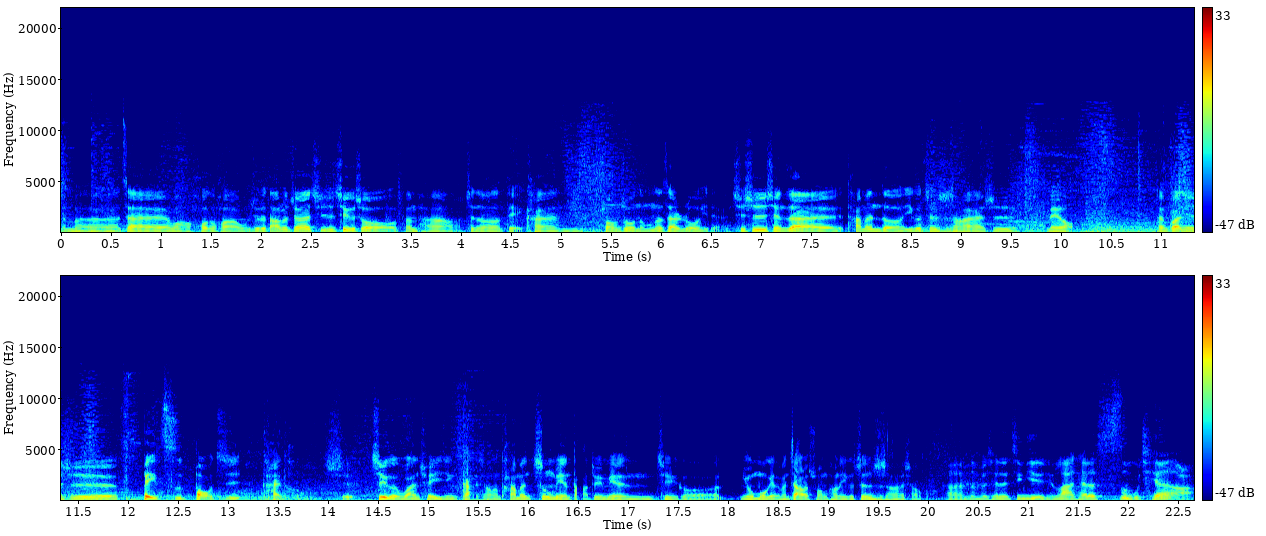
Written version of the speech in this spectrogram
那么再往后的话，我觉得 WGI 其实这个时候翻盘啊，真的得看庄周能不能再弱一点。其实现在他们的一个真实伤害是没有，但关键是背刺暴击太疼。是，这个完全已经赶上了他们正面打对面这个牛魔给他们加了双抗的一个真实伤害效果啊。那么现在经济已经拉开了四五千啊，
